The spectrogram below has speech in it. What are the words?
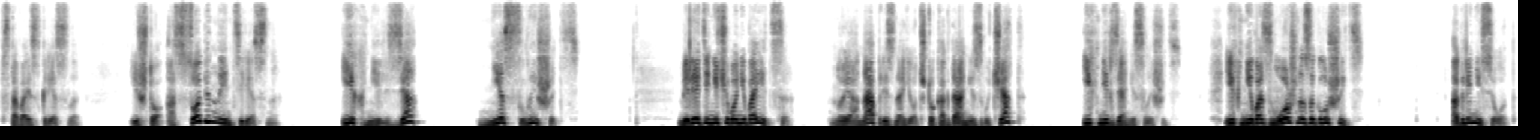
вставая с кресла. И что особенно интересно, их нельзя не слышать. Миледи ничего не боится, но и она признает, что когда они звучат, их нельзя не слышать. Их невозможно заглушить. Оглянись, От.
